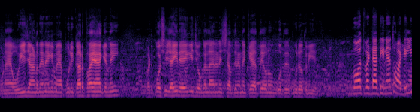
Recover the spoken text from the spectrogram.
ਹੁਣ ਇਹ ਉਹੀ ਜਾਣਦੇ ਨੇ ਕਿ ਮੈਂ ਪੂਰੀ ਕਰ ਪਾਇਆ ਕਿ ਨਹੀਂ। ਬਟ ਕੋਸ਼ਿਸ਼ ਆਹੀ ਰਹੇਗੀ ਜੋ ਗੱਲਾਂ ਇਹਨਾਂ ਨੇ ਸ਼ਬਦ ਇਹਨਾਂ ਨੇ ਕਿਹਾ ਤੇ ਉਹਨੂੰ ਉਹਤੇ ਪੂਰੇ ਉਤਰੀਏ। ਬਹੁਤ ਵੱਡਾ ਦਿਨ ਹੈ ਤੁਹਾਡੇ ਲਈ।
